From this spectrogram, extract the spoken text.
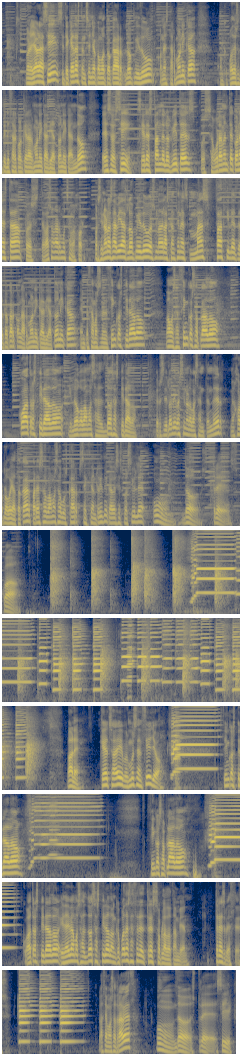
Bueno, y ahora sí, si te quedas te enseño cómo tocar Love Me Do con esta armónica, aunque puedes utilizar cualquier armónica diatónica en Do. Eso sí, si eres fan de los Beatles, pues seguramente con esta pues te va a sonar mucho mejor. Por si no lo sabías, Love Me Do es una de las canciones más fáciles de tocar con la armónica diatónica. Empezamos en el 5 aspirado, vamos al 5 soplado, 4 aspirado y luego vamos al 2 aspirado. Pero si te lo digo así no lo vas a entender, mejor lo voy a tocar. Para eso vamos a buscar sección rítmica, a ver si es posible. 1, 2, 3, 4... Vale, ¿qué he hecho ahí? Pues muy sencillo. 5 aspirado, 5 soplado, 4 aspirado y de ahí vamos al 2 aspirado, aunque puedas hacer el 3 soplado también. Tres veces. Lo hacemos otra vez. 1, 2, 3, sí.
